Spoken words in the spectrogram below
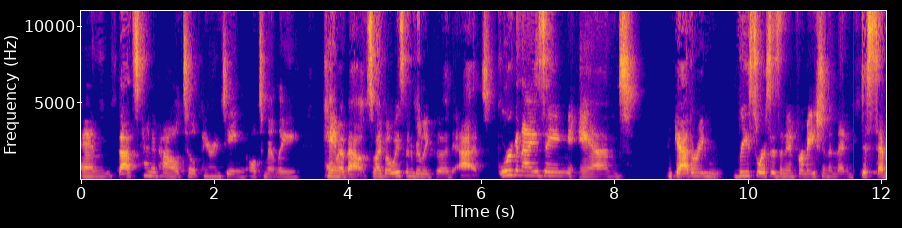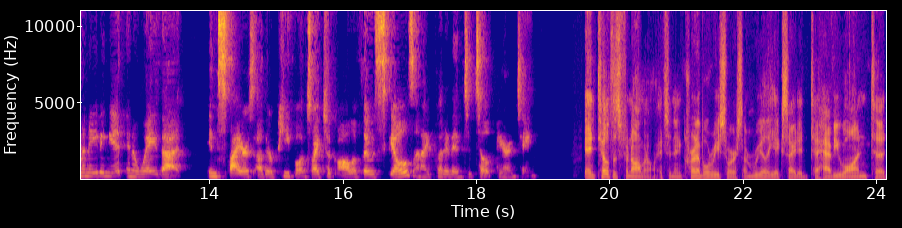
And that's kind of how tilt parenting ultimately came about so i've always been really good at organizing and gathering resources and information and then disseminating it in a way that inspires other people and so i took all of those skills and i put it into tilt parenting and Tilt is phenomenal. It's an incredible resource. I'm really excited to have you on to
